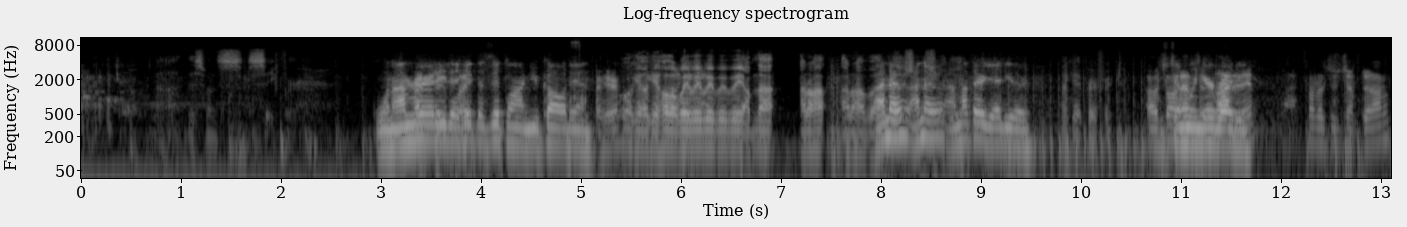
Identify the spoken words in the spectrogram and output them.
Uh, this one's safer. When I'm Back ready to hit the zip line, you call it in. Right here. Okay, okay, hold on. Wait, wait, wait, wait, wait. I'm not. I don't. Ha I don't have. a I know, I know. show I'm not there yet either. Okay, perfect. Oh, Just tell me when you're ready. in. Someone just jumped in on him.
